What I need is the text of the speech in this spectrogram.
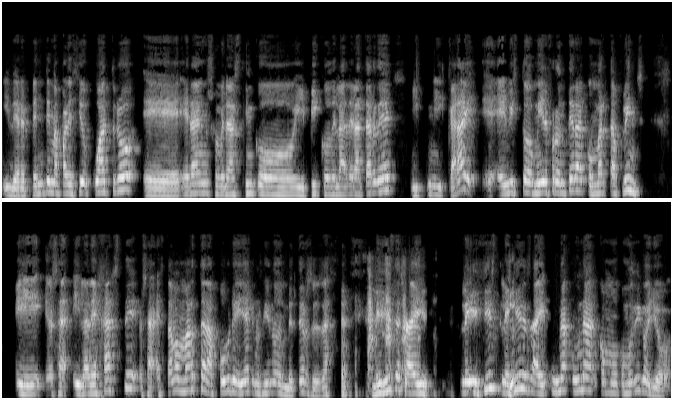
y de repente me apareció cuatro, eh, eran sobre las cinco y pico de la, de la tarde y, y caray, he visto Miguel Frontera con Marta Flinch. Y, o sea, y la dejaste, o sea, estaba Marta la pobre ya que nos vino de meterse, o sea, le dices ahí, le hiciste, le hiciste ahí una, una, como, como digo yo,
